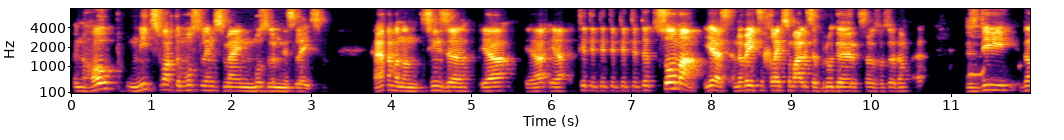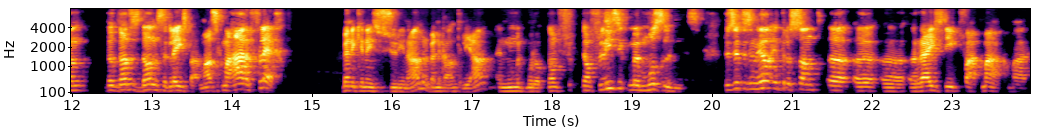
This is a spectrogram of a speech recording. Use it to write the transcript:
een hoop niet-zwarte moslims mijn moslimnis lezen. Hè? Want dan zien ze, ja, ja, ja, dit, dit, dit, dit, dit, dit, Soma, yes. En dan weten ze gelijk Somalische broeder, zo, zo, zo. Dan, dus die, dan, dat, dat is, dan is het leesbaar. Maar als ik mijn haren vlecht, ben ik ineens een Surinamer, ben ik een Antilliaan en noem het maar op. Dan, dan verlies ik mijn moslimness. Dus het is een heel interessant uh, uh, uh, reis die ik vaak maak. Maar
